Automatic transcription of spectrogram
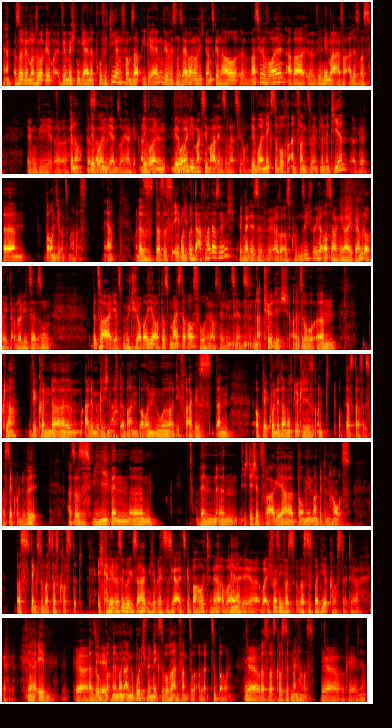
Ja. Also dem Motto, wir möchten gerne profitieren vom SAP IDM. Wir wissen selber noch nicht ganz genau, äh, was wir wollen, aber äh, wir nehmen mal einfach alles, was irgendwie äh, genau. das wir wollen, IDM so hergibt. Also wir, wollen, wir, wir wollen die Maximalinstallation. Wir wollen nächste Woche anfangen zu implementieren. Okay. Ähm, bauen Sie uns mal was. Ja. Und das ist, das ist eben. Und, und darf man das nicht? Ich meine, ist, also aus Kundensicht würde ich auch sagen, ja, wir haben doch, wir haben doch Lizenzen bezahlt. Jetzt möchte ich aber hier auch das meiste rausholen aus der Lizenz. Natürlich. Also ähm, klar, wir können da alle möglichen Achterbahnen bauen. Nur die Frage ist dann, ob der Kunde damit glücklich ist und ob das das ist, was der Kunde will. Also es ist wie wenn ähm, wenn ähm, ich dich jetzt frage, ja, bau mir mal bitte ein Haus. Was denkst du, was das kostet? Ich kann dir das übrigens sagen. Ich habe letztes Jahr eins gebaut, ne? aber, ja. Ja, aber ich weiß nicht, was, was das bei dir kostet. Ja, ja eben. Ja, also okay. mach mir mal ein Angebot. Ich will nächste Woche anfangen zu, zu bauen. Ja. Was, was kostet mein Haus? Ja, okay. Ja.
